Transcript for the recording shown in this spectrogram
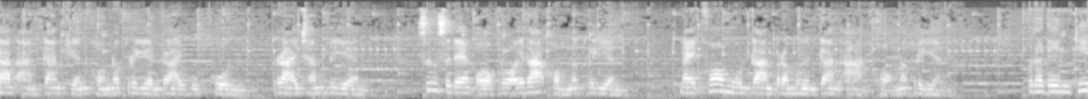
การอ่านการเขียนของนักเรียนรายบุคคล รายชั้นเรียน ซึ่งแสดงออกร้อยละของนักเรียน ในข้อมูลการประเมินการอ่านของนักเรียน ประเด็นที่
